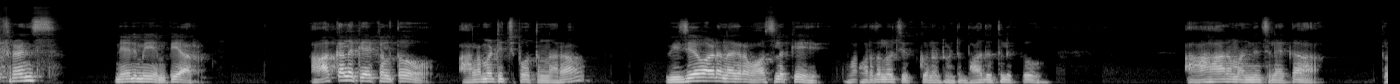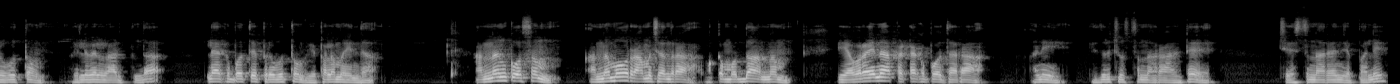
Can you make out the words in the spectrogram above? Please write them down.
ఫ్రెండ్స్ నేను మీ ఎంపీఆర్ ఆకలి కేకలతో అలమటించిపోతున్నారా? విజయవాడ నగర వాసులకి వరదలో చిక్కుకున్నటువంటి బాధితులకు ఆహారం అందించలేక ప్రభుత్వం విలువెల్లాడుతుందా? లేకపోతే ప్రభుత్వం విఫలమైందా? అన్నం కోసం అన్నమో రామచంద్ర ఒక ముద్ద అన్నం ఎవరైనా పెట్టకపోతారా అని ఎదురు చూస్తున్నారా అంటే చేస్తున్నారని చెప్పాలి.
